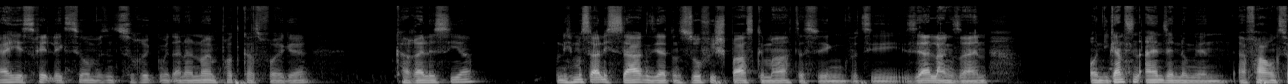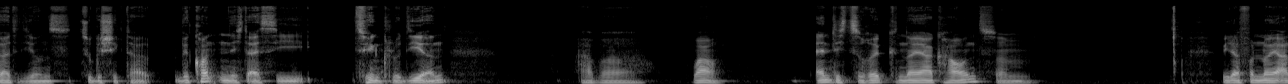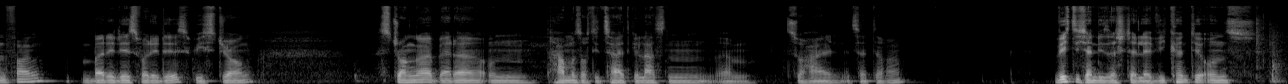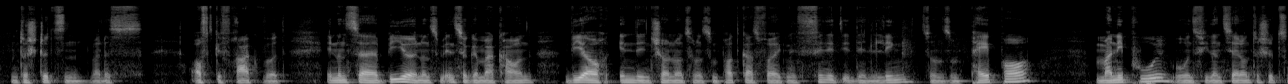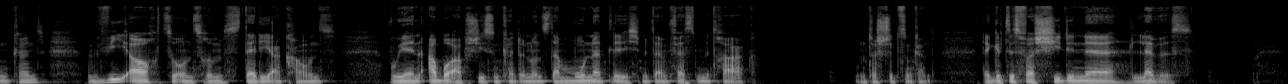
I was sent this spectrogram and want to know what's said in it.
Hey, hier ist Redlektion. Wir sind zurück mit einer neuen Podcast-Folge. Karel ist hier. Und ich muss ehrlich sagen, sie hat uns so viel Spaß gemacht, deswegen wird sie sehr lang sein. Und die ganzen Einsendungen, Erfahrungswerte, die uns zugeschickt hat, wir konnten nicht als sie zu inkludieren. Aber wow, endlich zurück, neuer Account. Ähm, wieder von neu anfangen. But it is what it is. Be strong stronger, better und haben uns auch die Zeit gelassen, ähm, zu heilen etc. Wichtig an dieser Stelle, wie könnt ihr uns unterstützen, weil das oft gefragt wird. In unserer Bio, in unserem Instagram-Account, wie auch in den Show Notes von unserem Podcast-Folgen, findet ihr den Link zu unserem PayPal, Moneypool, wo ihr uns finanziell unterstützen könnt, wie auch zu unserem Steady-Account, wo ihr ein Abo abschließen könnt und uns da monatlich mit einem festen Betrag unterstützen könnt. Da gibt es verschiedene Levels.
